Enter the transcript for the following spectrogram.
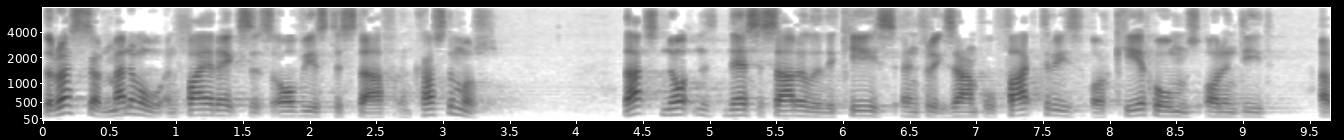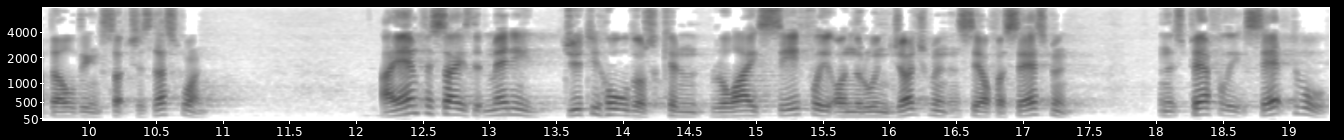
the risks are minimal and fire exits obvious to staff and customers. That's not necessarily the case in, for example, factories or care homes or indeed a building such as this one. I emphasise that many duty holders can rely safely on their own judgment and self-assessment, and it's perfectly acceptable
